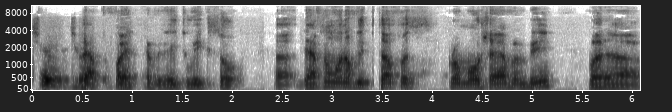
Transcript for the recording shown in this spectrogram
True, You true. have to fight every eight weeks. So uh, definitely one of the toughest promotion been. But uh,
